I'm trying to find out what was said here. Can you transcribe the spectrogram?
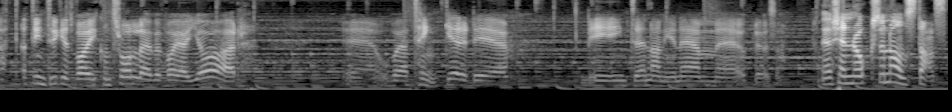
att, att inte riktigt vara i kontroll över vad jag gör Eh, och vad jag tänker, det, det är inte en angenäm eh, upplevelse. Men jag känner också någonstans,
